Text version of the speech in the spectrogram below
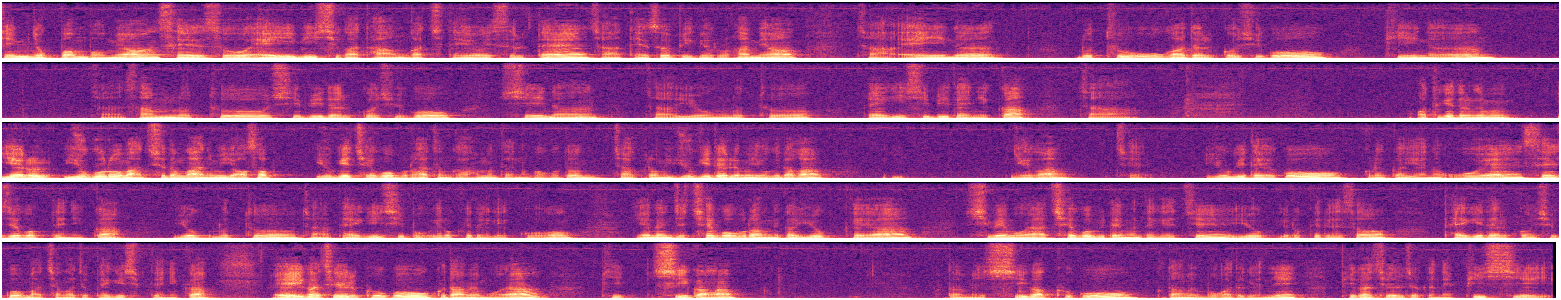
16번 보면 세수 A, B, C가 다음과 같이 되어 있을 때, 자, 대소 비교를 하면, 자, A는 루트 5가 될 것이고, B는, 자, 3 루트 10이 될 것이고, C는, 자, 6 루트 120이 되니까, 자, 어떻게 되냐면, 얘를 6으로 맞추든가 아니면 6, 6의 제곱을 하든가 하면 되는 거거든. 자, 그러면 6이 되려면 여기다가 얘가 이제 6이 되고 그러니까 얘는 5의 세제곱 되니까 6 루트 자 125 이렇게 되겠고 얘는 이제 제곱으로 하니까? 6 해야 10이 뭐야 제곱이 되면 되겠지? 6 이렇게 돼서 100이 될 것이고 마찬가지로 120 되니까 A가 제일 크고 그 다음에 뭐야? B, C가 그 다음에 C가 크고 그 다음에 뭐가 되겠니? B가 제일 작겠네. BCA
